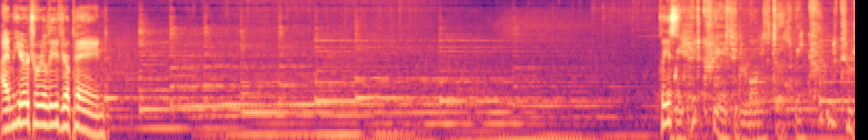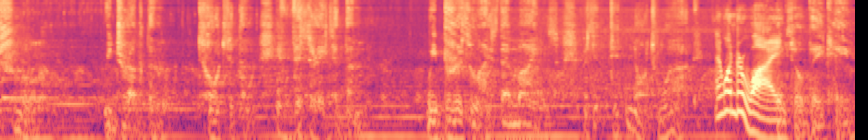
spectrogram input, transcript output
I'm here to relieve your pain. Please. We had created monsters we couldn't control. We drugged them, tortured them, eviscerated them. We brutalized their minds, but it did not work I wonder why. until they came.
